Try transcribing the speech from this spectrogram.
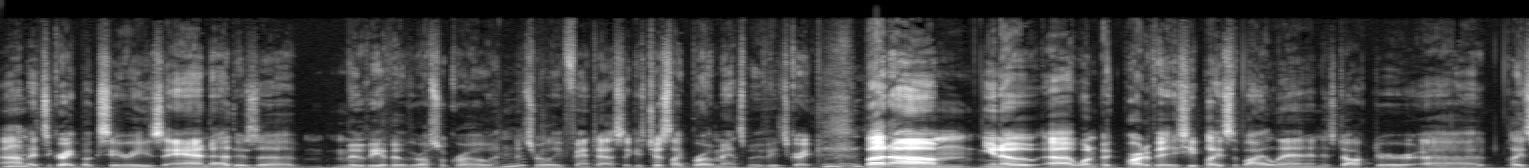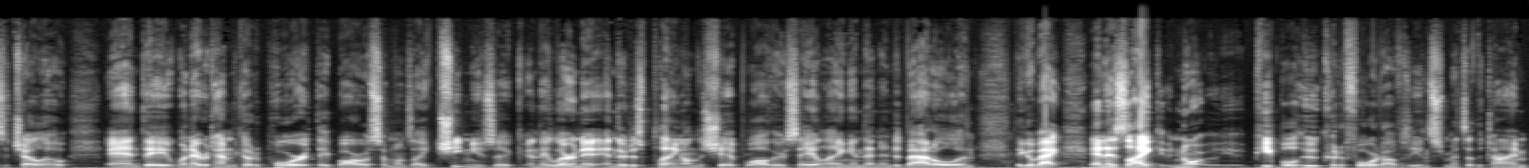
Um, It's a great book series, and uh, there's a movie of it with Russell Crowe, and Mm-hmm. it's really fantastic. It's just like Bromance movie. It's great. But um, you know, uh, one big part of it is he plays the violin, and his doctor uh, plays the cello. And they, whenever time to go to port, they borrow someone's like sheet music, and they learn it, and they're just playing on the ship while they're sailing, and then into battle, and they go back. And it's like nor- people who could afford obviously instruments at the time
